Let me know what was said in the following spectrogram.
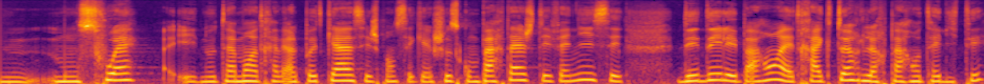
mon souhait, et notamment à travers le podcast, et je pense que c'est quelque chose qu'on partage, Stéphanie, c'est d'aider les parents à être acteurs de leur parentalité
